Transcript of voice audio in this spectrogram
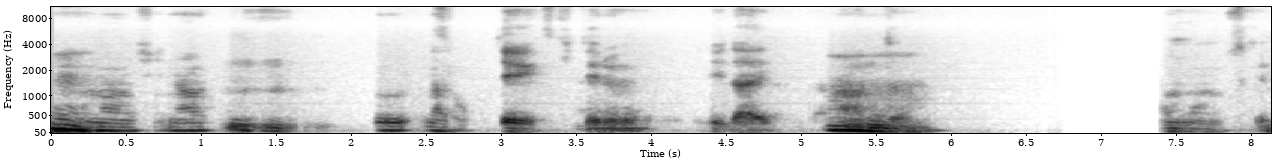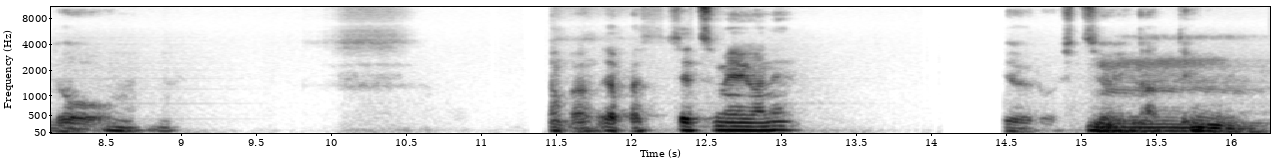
うん。うんしなうんくなってきてる時代うだなとん思うんですけど、うんなんかやっぱ説明がね、いろいろ必要になってうん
